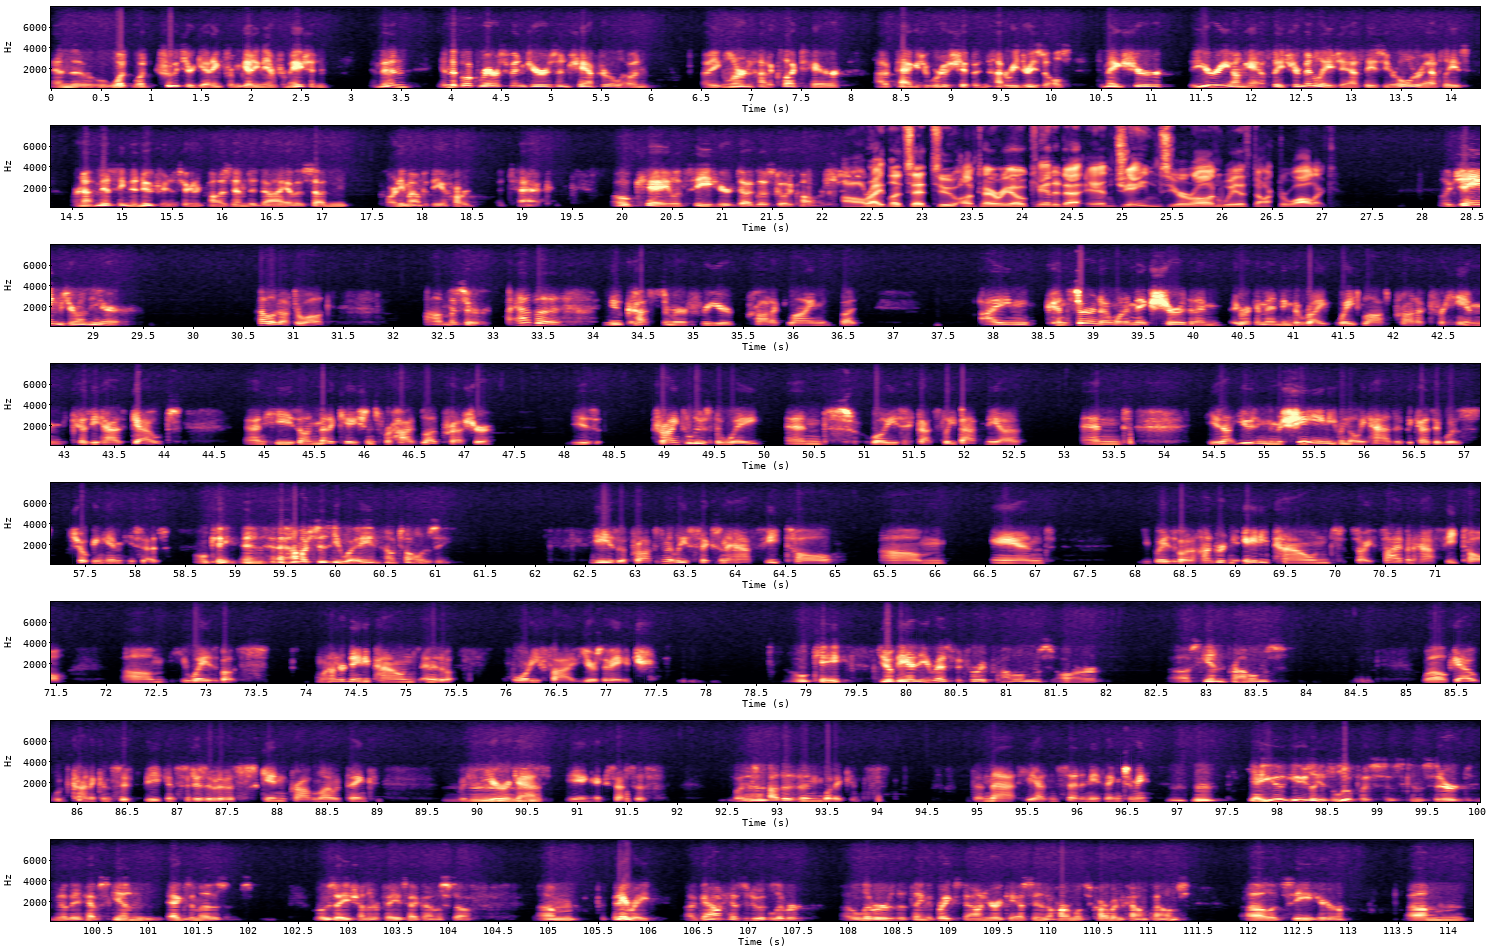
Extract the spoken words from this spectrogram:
and the, what what truth you're getting from getting the information. And then in the book, Rare Spin Cures in Chapter 11, uh, you can learn how to collect hair, how to package it, where to ship it, and how to read the results to make sure that your young athletes, your middle-aged athletes, and your older athletes are not missing the nutrients that are going to cause them to die of a sudden cardiomyopathy heart attack. Okay, let's see here. Doug, let's go to callers. All right, let's head to Ontario, Canada. And James, you're on with Dr. Wallach. Well, James, you're on the air. Hello, Dr. Wallach. Um, yes, sir. I have a new customer for your product line, but I'm concerned. I want to make sure that I'm recommending the right weight loss product for him because he has gout and he's on medications for high blood pressure. He's trying to lose the weight, and well, he's got sleep apnea, and he's not using the machine even though he has it because it was choking him. He says. Okay, and how much does he weigh, and how tall is he? He's approximately six and a half feet tall, um, and he weighs about 180 pounds. Sorry, five and a half feet tall. Um, he weighs about 180 pounds and is about 45 years of age. Okay. Do you know if he has any respiratory problems or uh, skin problems? Well, gout would kind of consider, be considered a bit of a skin problem, I would think, with mm-hmm. uric acid being excessive. But yeah. other than what I can, than that, he hasn't said anything to me. Mm-hmm. Yeah, you, usually as lupus is considered, you know, they have skin eczemas and rosacea on their face, that kind of stuff. Um, at any rate, uh, gout has to do with liver. Uh, the liver is the thing that breaks down uric acid into harmless carbon compounds. Uh, let's see here. Um,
